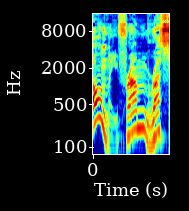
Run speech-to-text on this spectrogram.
Only from Rust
